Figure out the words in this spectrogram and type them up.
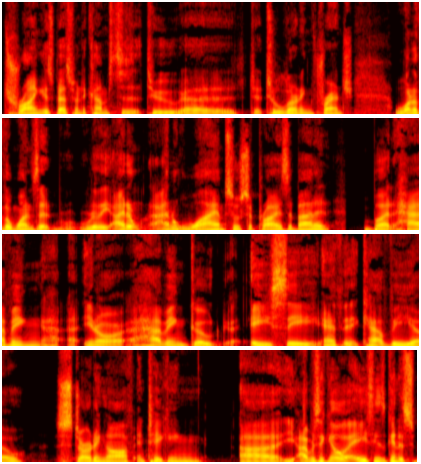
trying his best when it comes to to, uh, to to learning French. One of the ones that really I don't I don't know why I'm so surprised about it, but having you know having goat AC Anthony Calvillo starting off and taking. Uh, I was thinking, oh, AC is going to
